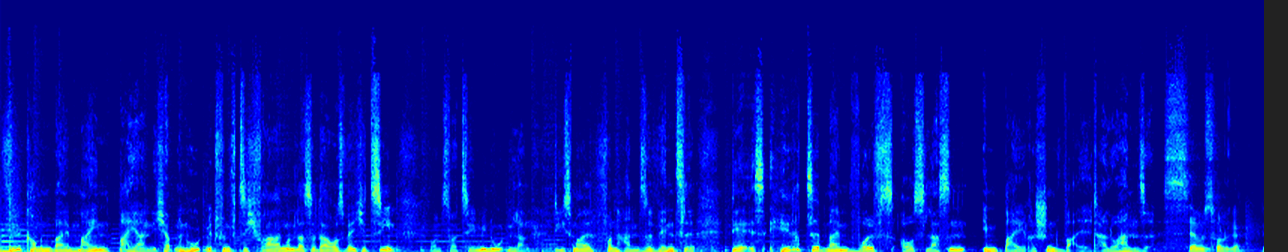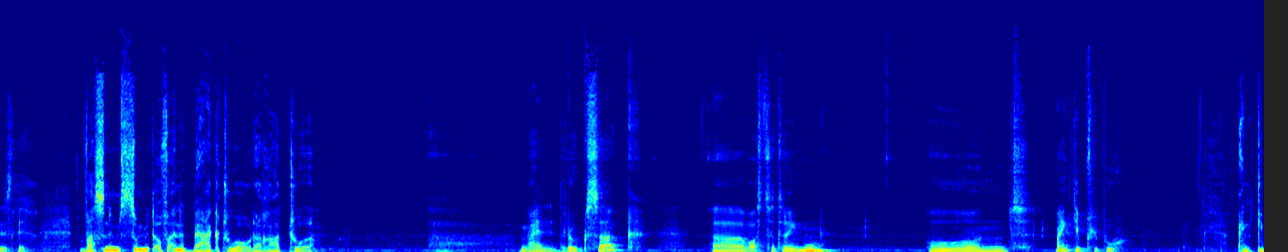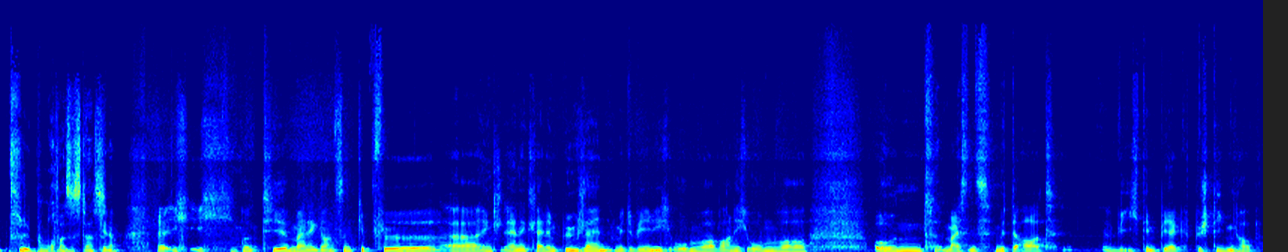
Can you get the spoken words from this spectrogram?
Willkommen bei Mein Bayern. Ich habe einen Hut mit 50 Fragen und lasse daraus welche ziehen. Und zwar 10 Minuten lang. Diesmal von Hanse Wenzel. Der ist Hirte beim Wolfsauslassen im bayerischen Wald. Hallo Hanse. Servus Holger, grüß dich. Was nimmst du mit auf eine Bergtour oder Radtour? Meinen Rucksack, äh, was zu trinken, und mein Gipfelbuch. Ein Gipfelbuch, was ist das? Genau. Äh, ich, ich notiere meine ganzen Gipfel äh, in einem kleinen Büchlein, mit wem ich oben war, wann ich oben war und meistens mit der Art, wie ich den Berg bestiegen habe.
